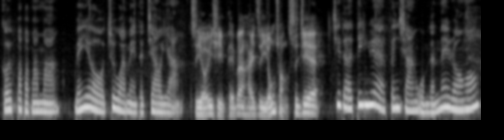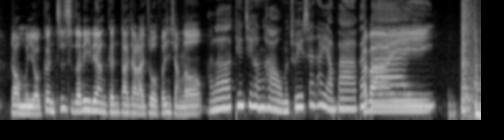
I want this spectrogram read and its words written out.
各位爸爸妈妈，没有最完美的教养，只有一起陪伴孩子勇闯世界。记得订阅分享我们的内容哦，让我们有更支持的力量，跟大家来做分享喽。好了，天气很好，我们出去晒太阳吧。拜拜。拜拜。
